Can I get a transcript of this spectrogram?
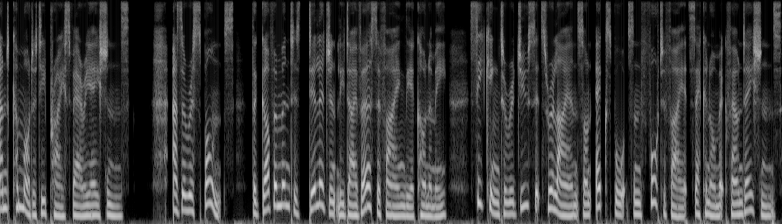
and commodity price variations. As a response, the government is diligently diversifying the economy, seeking to reduce its reliance on exports and fortify its economic foundations.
